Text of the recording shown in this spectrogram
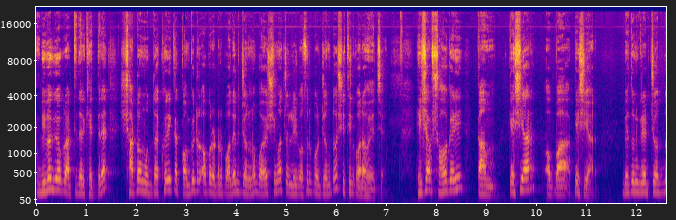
বিভাগীয় প্রার্থীদের ক্ষেত্রে ষাটো মুদ্রাক্ষরিক কম্পিউটার অপারেটর পদের জন্য বয়সসীমা চল্লিশ বছর পর্যন্ত শিথিল করা হয়েছে। হিসাব সহকারী কাম কেশিয়ার বা কেশিয়ার বেতন গ্রেড চোদ্দ,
